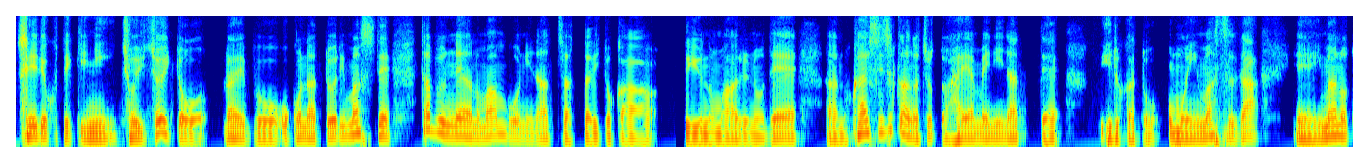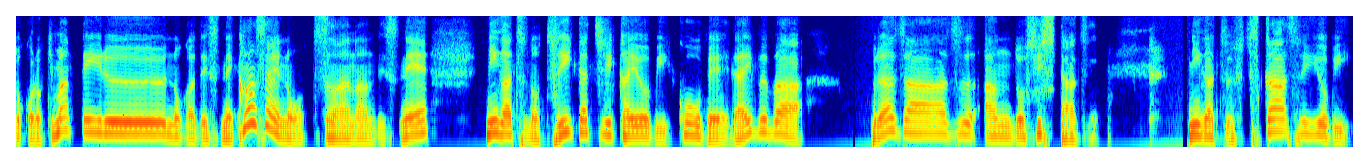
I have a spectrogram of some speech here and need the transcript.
精力的にちょいちょいとライブを行っておりまして、多分ね、あの、マンボウになっちゃったりとか、っていうのもあるので、あの、開始時間がちょっと早めになっているかと思いますが、えー今のところ決まっているのがですね、関西のツアーなんですね。2月の1日火曜日、神戸ライブバー、ブラザーズシスターズ。2月2日水曜日、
